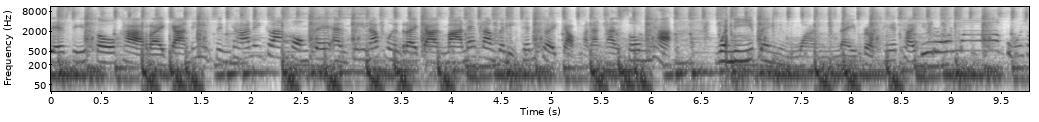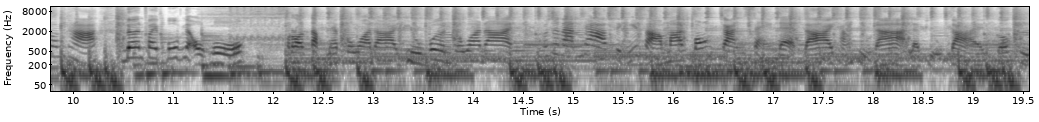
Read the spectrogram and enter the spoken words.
JC Store ค่ะ รายการที่หยิบสินค้าในคลังของ J&C นับหมื่นรายการมาแนะนำกันอีกเช่นเคยกับพนักงานส้มค่ะ วันนี้เป็นหนึ่งวันในประเทศไทยที่ร้อนมาก คุณผู้ชมค่ะ เดินไปปุ๊บเนี่ยโอ้โห ร้อนตับแลบก็ว่าได้ ผิวเบิร์นก็ว่าได้ เพราะฉะนั้นค่ะสิ่งที่สามารถป้องกันแสงแดดได้ทั้งผิวหน้าและผิวกายก็คือ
